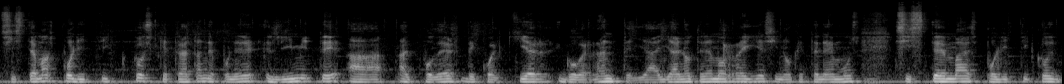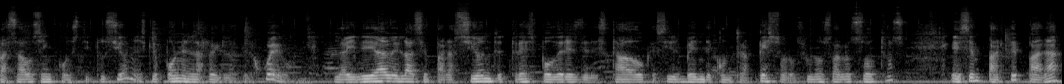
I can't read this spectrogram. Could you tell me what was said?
sistemas políticos que tratan de poner el límite al poder de cualquier gobernante. Ya, ya no tenemos reyes, sino que tenemos sistemas políticos basados en constituciones que ponen las reglas del juego. La idea de la separación de tres poderes del Estado que sirven de contrapeso los unos a los otros es en parte para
